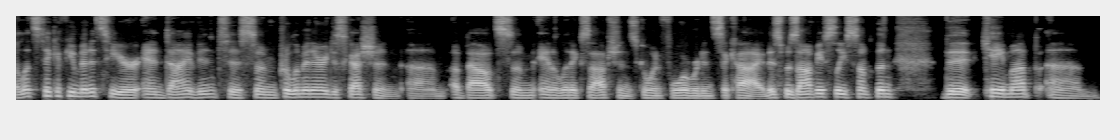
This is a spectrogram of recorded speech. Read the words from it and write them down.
let's take a few minutes here and dive into some preliminary discussion um, about some analytics options going forward in Sakai. This was obviously something that came up um,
